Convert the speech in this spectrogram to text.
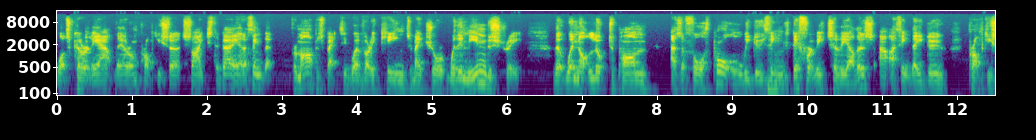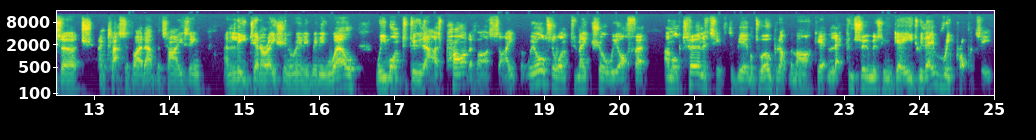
what's currently out there on property search sites today. And I think that from our perspective, we're very keen to make sure within the industry that we're not looked upon as a fourth portal. We do mm. things differently to the others. I think they do property search and classified advertising and lead generation really, really well. We want to do that as part of our site, but we also want to make sure we offer an alternative to be able to open up the market and let consumers engage with every property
